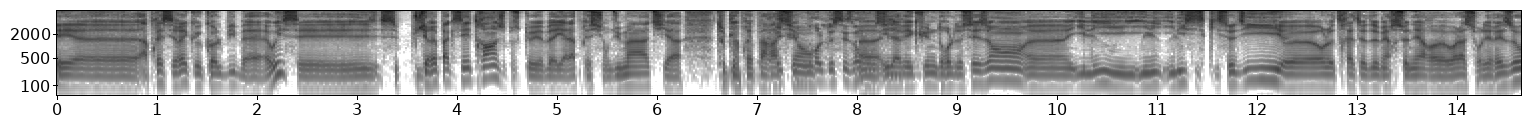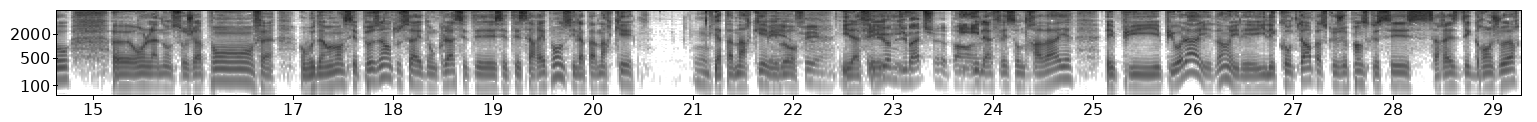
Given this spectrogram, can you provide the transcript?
Et euh, après, c'est vrai que Colby, ben oui, c'est, je dirais pas que c'est étrange parce que ben, il y a la pression du match, il y a toute la préparation. Il a vécu une drôle de saison. Euh, il a vécu une drôle de saison. Euh, il lit, il, il lit ce qui se dit. On le traite de mercenaire, voilà, sur les réseaux. On l'annonce au Japon. Enfin, au bout d'un moment, c'est pesant tout ça. Et donc là, c'était, c'était sa réponse. Il a pas marqué. Il n'a pas marqué, mais, bon, il a fait, il a fait, du match euh, il a fait son travail. Et puis, et puis voilà, il, non, il est, il est content parce que je pense que c'est, ça reste des grands joueurs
